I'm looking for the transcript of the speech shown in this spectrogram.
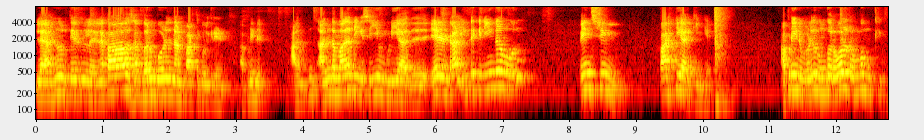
இல்லை இன்னொரு தேர்தலில் எனக்காக வரும்பொழுது நான் பார்த்துக்கொள்கிறேன் அப்படின்னு. அந் அந்த மாதிரி நீங்கள் செய்ய முடியாது. ஏனென்றால் இன்றைக்கு நீங்களும் ஒரு மெயின் ஸ்ட்ரீம் பார்ட்டியாக இருக்கீங்க. அப்படின்னும் பொழுது உங்கள் ரோல் ரொம்ப முக்கியம்.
